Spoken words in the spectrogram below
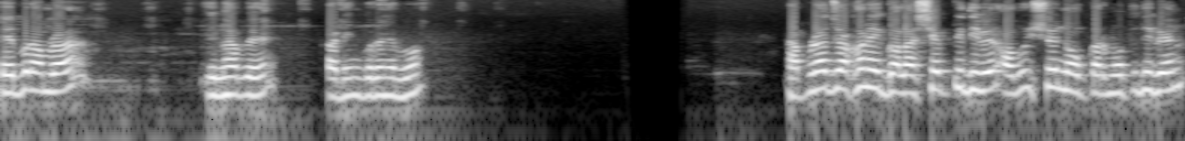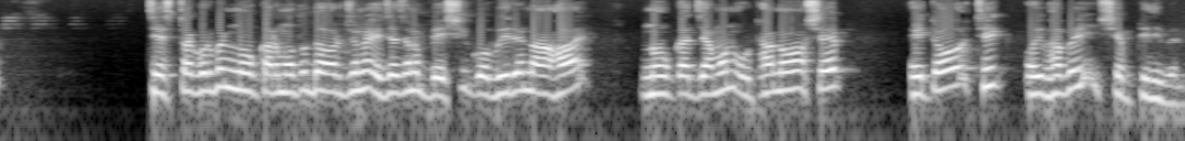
এরপর আমরা এভাবে কাটিং করে নেব। আপনারা যখন এই গলা শেপটি দিবেন, অবশ্যই নৌকার মতো দিবেন। চেষ্টা করবেন নৌকার মতো দেওয়ার জন্য, এটা যেন বেশি গভীরে না হয়। নৌকা যেমন উঠানো শেপ, এটাও ঠিক ওইভাবেই শেপটি দিবেন।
